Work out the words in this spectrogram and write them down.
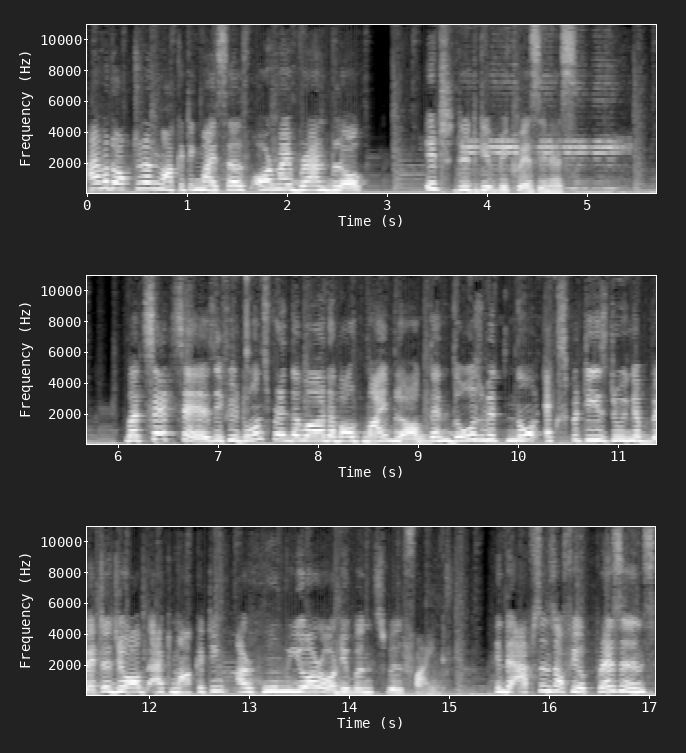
I'm a doctor and marketing myself or my brand blog. It did give me queasiness. But Seth says if you don't spread the word about my blog, then those with no expertise doing a better job at marketing are whom your audience will find. In the absence of your presence,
